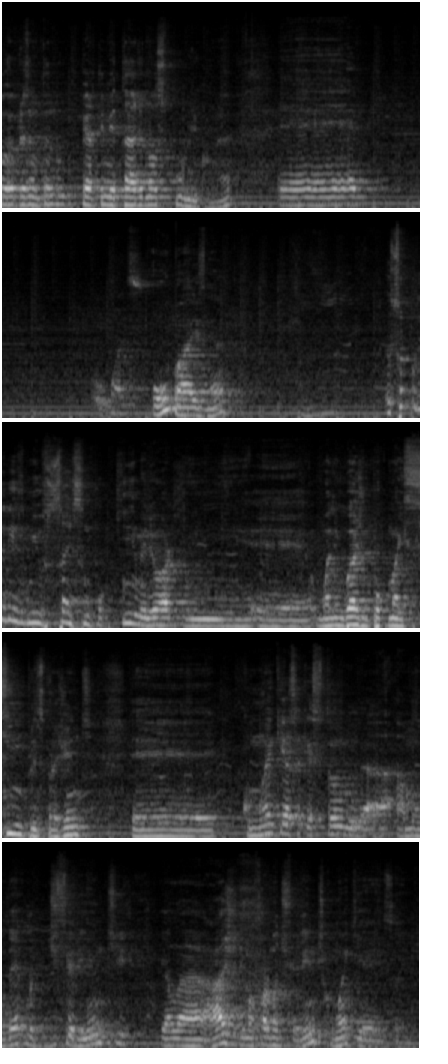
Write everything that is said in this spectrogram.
estou representando perto de metade do nosso público, né? É... Ou mais. Ou mais, né? Eu só poderia esmiuçar isso um pouquinho melhor, em é, uma linguagem um pouco mais simples para a gente? É, como é que essa questão, a, a molécula diferente, ela age de uma forma diferente? Como é que é isso aí?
